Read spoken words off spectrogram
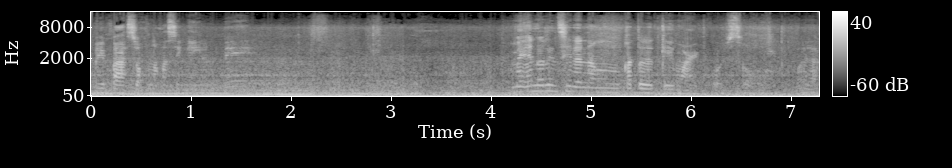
May pasok na kasi ngayon eh. May ano rin sila ng katulad kay Marcos. So, wala.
